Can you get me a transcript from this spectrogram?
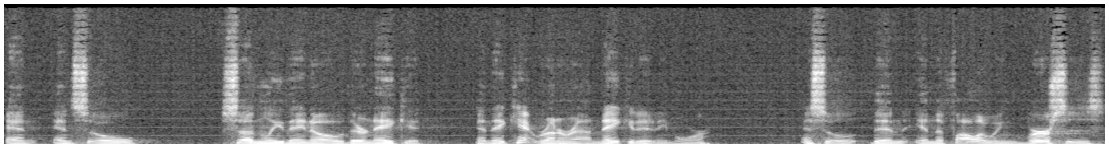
And, and so suddenly they know they're naked and they can't run around naked anymore. And so then in the following verses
